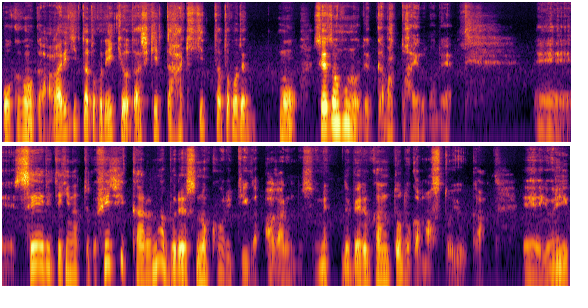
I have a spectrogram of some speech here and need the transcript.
横隔膜が上がりきったところで息を出し切って吐き切ったところでもう生存本能でガバッと入るので、えー、生理的なっていうか、フィジカルなブレスのクオリティが上がるんですよね。で、ベルカント度が増すというか、えー、より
